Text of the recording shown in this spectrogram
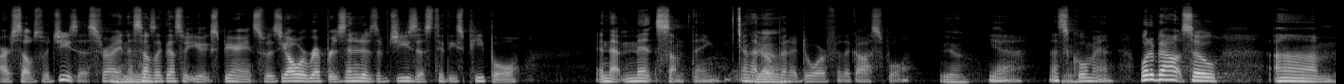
ourselves with Jesus, right? And it sounds like that's what you experienced was y'all were representatives of Jesus to these people, and that meant something, and that Yeah. opened a door for the gospel. Yeah. Yeah, that's cool, man. What about so, um,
